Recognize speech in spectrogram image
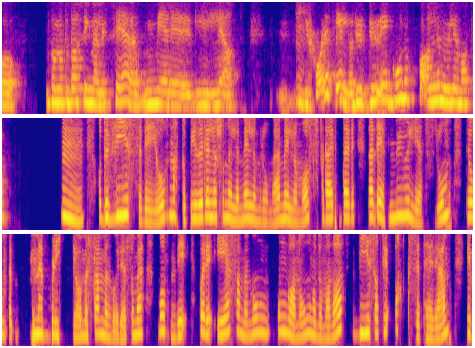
Og på en måte bare signalisere med det lille at du mm. får det til, og du, du er god nok på alle mulige måter. Mm. Og det viser vi jo nettopp i det relasjonelle mellomrommet mellom oss. For der, der, der er et mulighetsrom til, med blikket og med stemmen vår og med måten vi bare er sammen med ungene og ungdommene Vise at vi aksepterer dem, vi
